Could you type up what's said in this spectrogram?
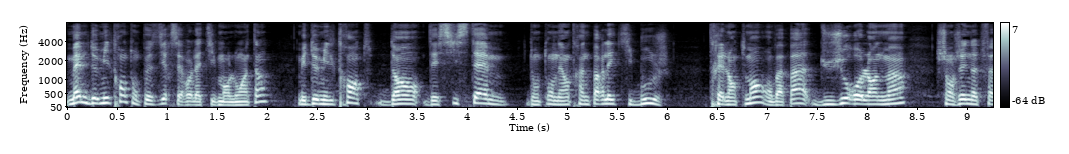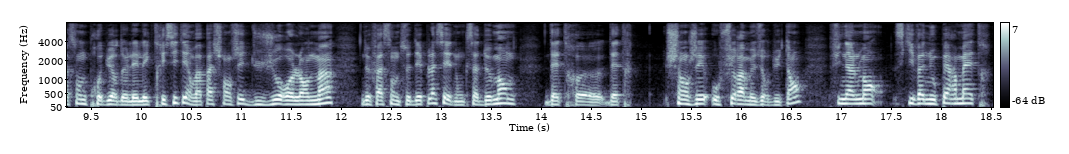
même 2030, on peut se dire c'est relativement lointain, mais 2030, dans des systèmes dont on est en train de parler qui bougent très lentement, on va pas du jour au lendemain changer notre façon de produire de l'électricité, on va pas changer du jour au lendemain de façon de se déplacer. Donc ça demande d'être euh, d'être changé au fur et à mesure du temps. Finalement, ce qui va nous permettre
